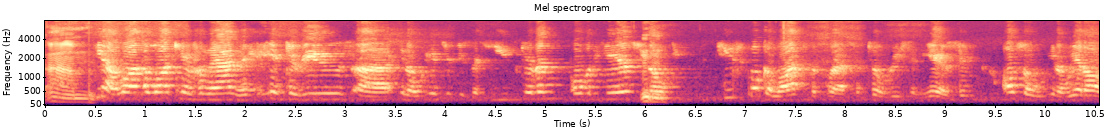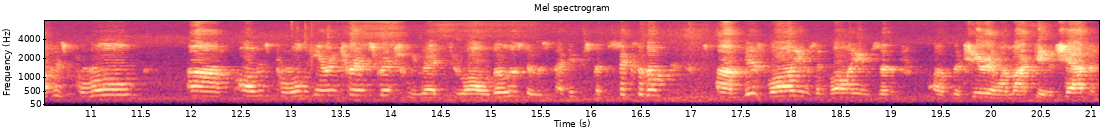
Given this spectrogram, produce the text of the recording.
Um, Yeah, a lot, a lot came from that, and interviews, uh, you know, interviews that he's given over the years. You know, he spoke a lot to the press until recent years. He, also, you know, we had all his parole, um, all his parole hearing transcripts. We read through all of those. There was, I think, there's been six of them. Um, there's volumes and volumes of, of material on Mark David Chapman,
